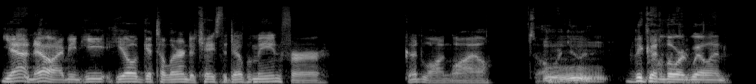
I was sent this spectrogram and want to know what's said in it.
Yeah, no, I mean, he he'll get to learn to chase the dopamine for a good long while. That's all we're doing. Mm. The good Lord willing.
